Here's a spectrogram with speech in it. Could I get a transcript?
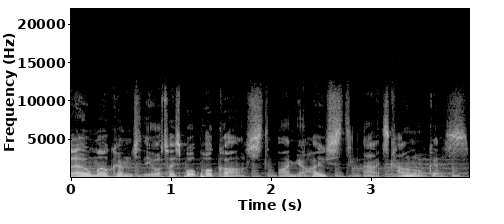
Hello and welcome to the Autosport Podcast. I'm your host, Alex Kalinauckas.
